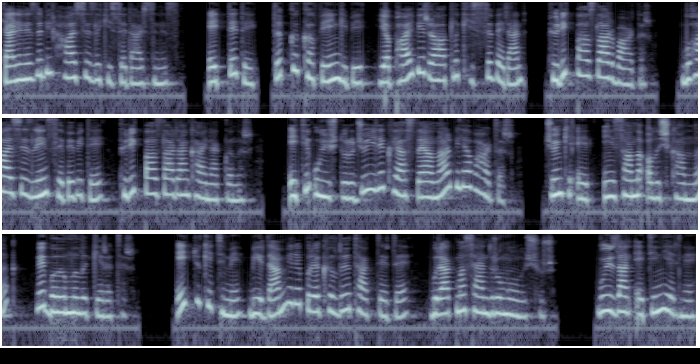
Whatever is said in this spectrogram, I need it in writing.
kendinizde bir halsizlik hissedersiniz. Ette de tıpkı kafein gibi yapay bir rahatlık hissi veren pürik bazlar vardır. Bu halsizliğin sebebi de pürik bazlardan kaynaklanır. Eti uyuşturucu ile kıyaslayanlar bile vardır. Çünkü et insanda alışkanlık ve bağımlılık yaratır. Et tüketimi birdenbire bırakıldığı takdirde bırakma sendromu oluşur. Bu yüzden etin yerine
